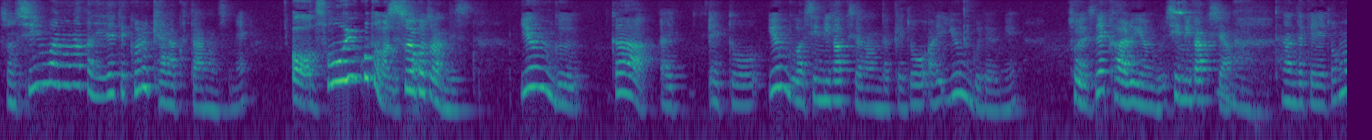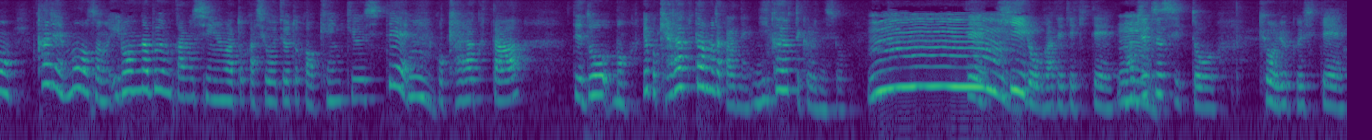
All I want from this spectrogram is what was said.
その神話の中に出てくるキャラクターなんですね。あそういうことなんですか？そういうことなんです。ユングがええっとユングは心理学者なんだけどあれユングだよね？そうですねカール・ユング心理学者なんだ。けれども彼もそのいろんな文化の神話とか象徴とかを研究して、うん。こうキャラクター？でどうもうやっぱキャラクターもだからね似通ってくるんですよ。でヒーローが出てきてうん。魔術師と協力して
